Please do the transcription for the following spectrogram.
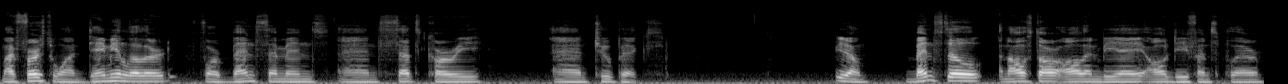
My first one, Damian Lillard for Ben Simmons and Seth Curry and two picks. You know, Ben's still an all-star, all NBA, all defense player.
